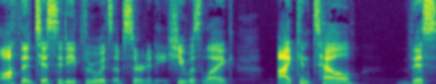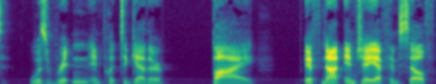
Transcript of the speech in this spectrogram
authenticity through its absurdity. She was like, I can tell this was written and put together by, if not MJF himself,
